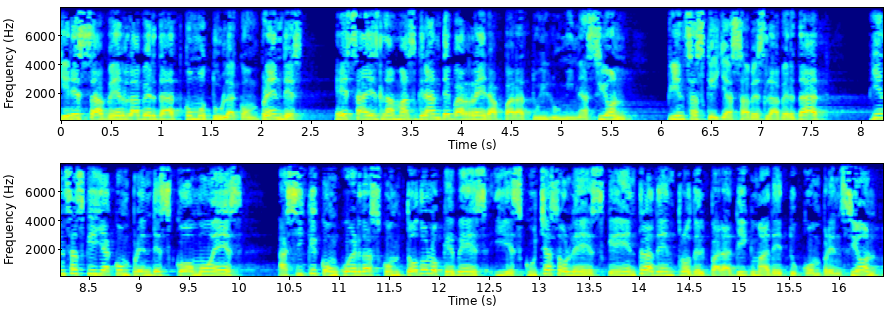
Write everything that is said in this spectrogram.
quieres saber la verdad como tú la comprendes. Esa es la más grande barrera para tu iluminación. Piensas que ya sabes la verdad, piensas que ya comprendes cómo es, así que concuerdas con todo lo que ves y escuchas o lees que entra dentro del paradigma de tu comprensión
